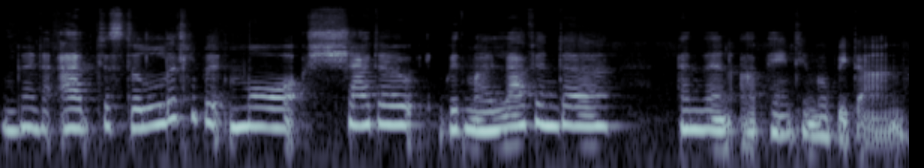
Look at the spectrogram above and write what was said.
I'm going to add just a little bit more shadow with my lavender and then our painting will be done.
